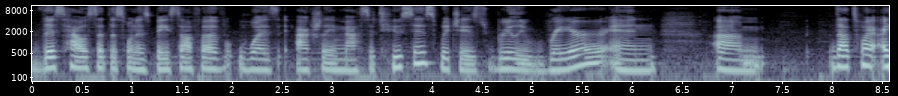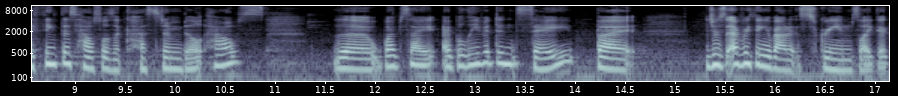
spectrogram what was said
This house that this one is based off of was actually in Massachusetts, which is really rare, and um, that's why I think this house was a custom built house. The website, I believe it didn't say, but just everything about it screams like a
